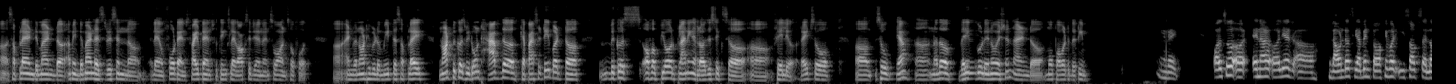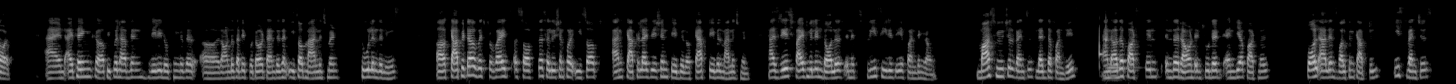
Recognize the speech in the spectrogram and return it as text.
uh, supply and demand, uh, I mean, demand has risen uh, know, four times, five times for things like oxygen and so on and so forth. Uh, and we're not able to meet the supply, not because we don't have the capacity, but uh, because of a pure planning and logistics uh, uh, failure, right? So, uh, so yeah, uh, another very good innovation and uh, more power to the team. Also, uh, in our earlier uh, roundups, we have been talking about ESOPs a lot. And I think uh, people have been really looking at the uh, roundups that we put out, and there's an ESOP management tool in the news. Uh, Qapita, which provides a software solution for ESOPs and capitalization table or cap table management, has raised $5 million in its pre-Series A funding round. Mass Mutual Ventures led the fundraise, and other participants in the round included Endiya Partners, Paul Allen Vulcan Capital, East Ventures,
